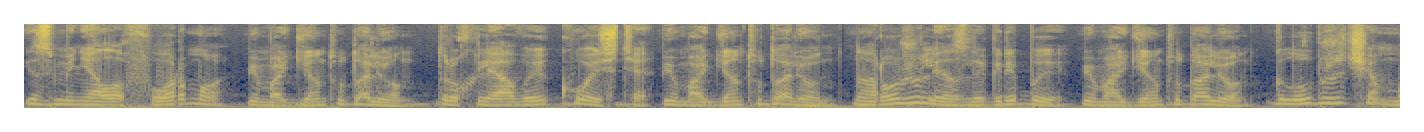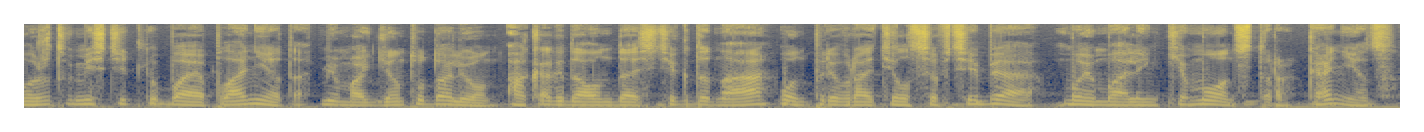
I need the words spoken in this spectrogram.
Изменяла форму Мимагент удален. трухлявые кости. Мимагент удален. Наружу лезли грибы. Мимагент удален. Глубже, чем может вместить любая планета. Мимагент удален. А когда он достиг дна, он превратился в тебя, мой маленький монстр. Конец.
